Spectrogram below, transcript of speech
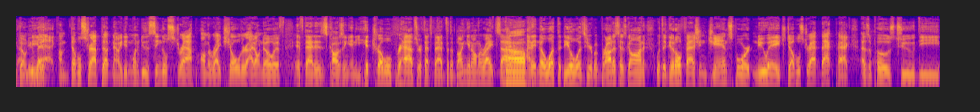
Got don't need bag. it. I'm double strapped up now. He didn't want to do the single strap on the right shoulder. I don't know if if that is causing any hip trouble, perhaps, or if that's bad for the bunion on the right side. No. I didn't know what the deal was here, but Broaddus has gone with a good old fashioned JanSport New Age double strap backpack as opposed to the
